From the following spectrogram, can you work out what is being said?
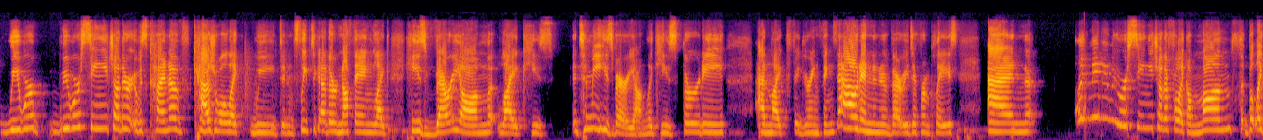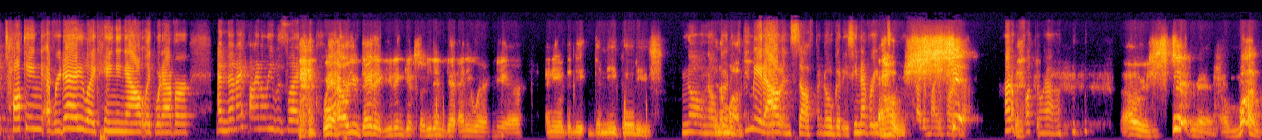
we were we were seeing each other. It was kind of casual, like we didn't sleep together, nothing. Like he's very young, like he's to me, he's very young, like he's 30 and like figuring things out and in a very different place. And like maybe we were seeing each other for like a month, but like talking every day, like hanging out, like whatever. And then I finally was like, "Wait, how are you dating? You didn't get so he didn't get anywhere near any of the neat the neat goodies." No, no goodies. He made out and stuff, but no goodies. He never even oh shit! I don't fuck around. oh shit, man! A month.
